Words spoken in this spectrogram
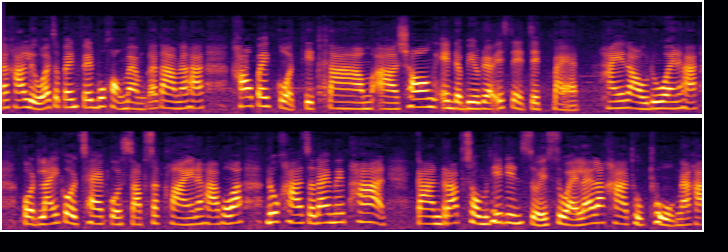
นะคะ หรือว่าจะเป็น Facebook ของแหม่มก็ตามนะคะ เข้าไปกดติดตามช่อง NW Real Estate 78 ให้เราด้วยนะคะ กดไลค์กดแชร์กด Subscribe นะคะ เพราะว่าลูกค้าจะได้ไม่พลาดการรับชมที่ดินสวยๆ และราคาถูกๆนะคะ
